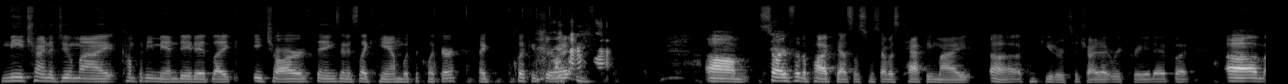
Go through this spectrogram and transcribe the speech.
me trying to do my company mandated like HR things, and it's like Hamm with the clicker, like clicking through it. um, sorry for the podcast listeners. I was tapping my uh, computer to try to recreate it, but um,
